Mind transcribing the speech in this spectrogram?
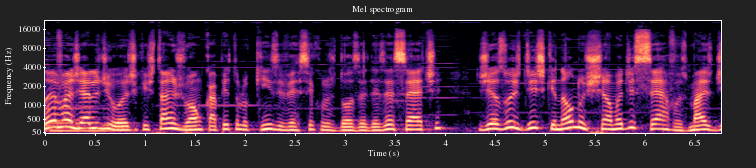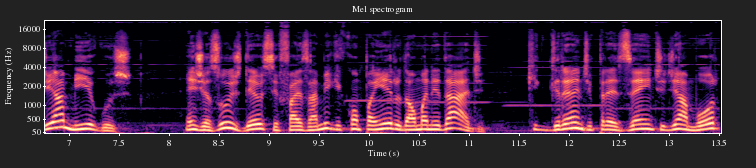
No Evangelho de hoje, que está em João capítulo 15, versículos 12 a 17, Jesus diz que não nos chama de servos, mas de amigos. Em Jesus, Deus se faz amigo e companheiro da humanidade. Que grande presente de amor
